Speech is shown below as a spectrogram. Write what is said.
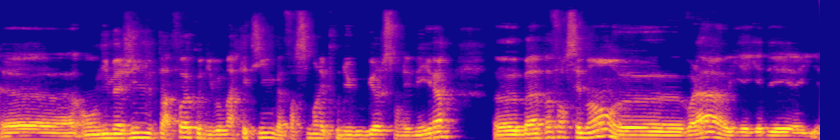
euh, on imagine parfois qu'au niveau marketing, bah forcément les produits Google sont les meilleurs. Euh, bah, pas forcément. Euh, voilà, il y a, y a, des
